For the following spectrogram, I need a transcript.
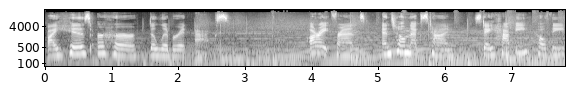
by his or her deliberate acts. All right, friends, until next time, stay happy, healthy,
